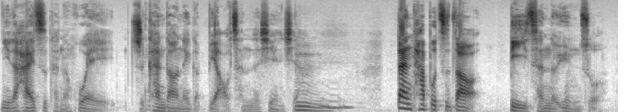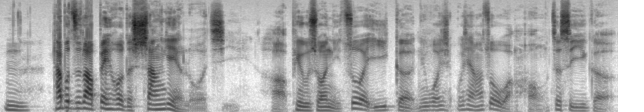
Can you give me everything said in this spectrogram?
你的孩子可能会只看到那个表层的现象，嗯，但他不知道底层的运作，嗯，他不知道背后的商业逻辑。好，譬如说，你做一个，你我我想要做网红，这是一个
